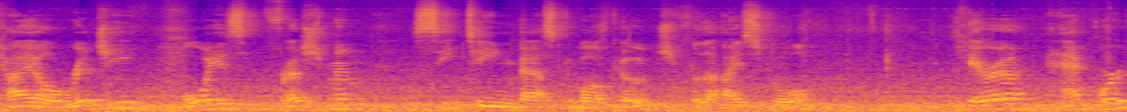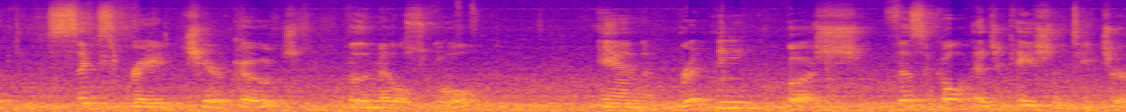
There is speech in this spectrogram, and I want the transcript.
Kyle Ritchie, boys freshman C-team basketball coach for the high school. Kara Hackworth, sixth grade cheer coach for the middle school. And Brittany Bush, physical education teacher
